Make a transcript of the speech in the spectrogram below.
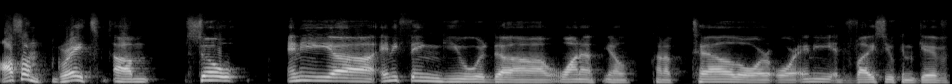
Awesome. Great. Um, so any uh, anything you would uh, want to you know kind of tell or or any advice you can give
